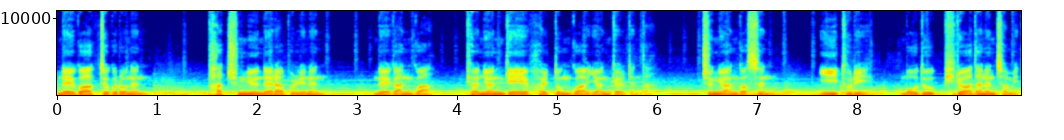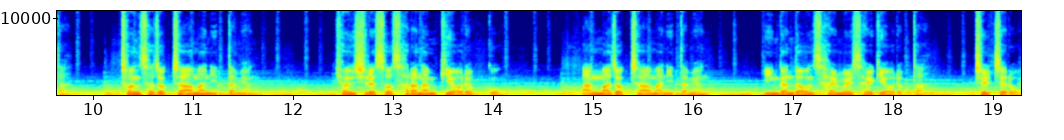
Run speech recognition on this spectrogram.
뇌과학적으로는 파충류 뇌라 불리는 뇌관과 변연계의 활동과 연결된다. 중요한 것은 이 둘이 모두 필요하다는 점이다. 천사적 자아만 있다면 현실에서 살아남기 어렵고 악마적 자아만 있다면 인간다운 삶을 살기 어렵다. 실제로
